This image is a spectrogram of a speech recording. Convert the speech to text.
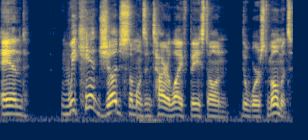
and we can't judge someone's entire life based on the worst moments.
